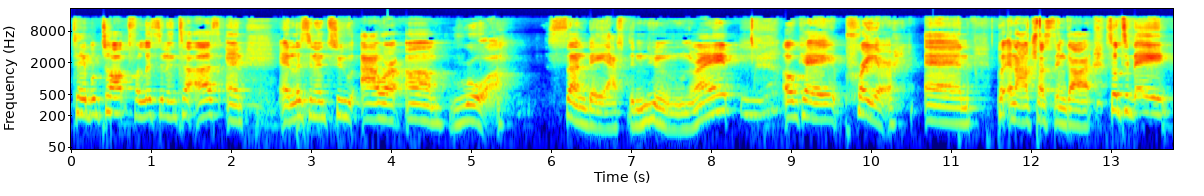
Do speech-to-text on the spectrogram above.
Table Talk for listening to us and and listening to our um raw Sunday afternoon, right? Mm-hmm. Okay, prayer and putting our trust in God. So today,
